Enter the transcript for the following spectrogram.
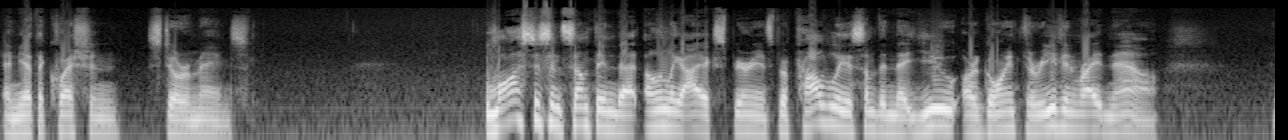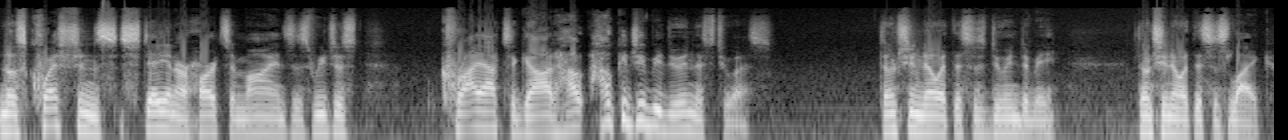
And yet the question still remains. Loss isn't something that only I experience, but probably is something that you are going through even right now. And those questions stay in our hearts and minds as we just cry out to God, how, how could you be doing this to us? Don't you know what this is doing to me? Don't you know what this is like?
